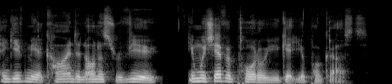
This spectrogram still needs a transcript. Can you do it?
and give me a kind and honest review in whichever portal you get your podcasts.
